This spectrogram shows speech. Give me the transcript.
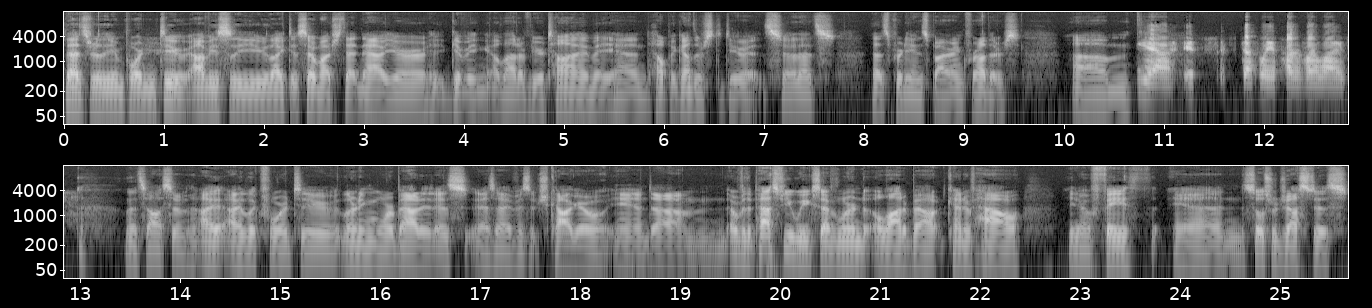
That's really important too. Obviously, you liked it so much that now you're giving a lot of your time and helping others to do it. So that's that's pretty inspiring for others. Um, yeah, it's it's definitely a part of our lives. That's awesome. I, I look forward to learning more about it as as I visit Chicago. And um, over the past few weeks, I've learned a lot about kind of how you know faith and social justice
